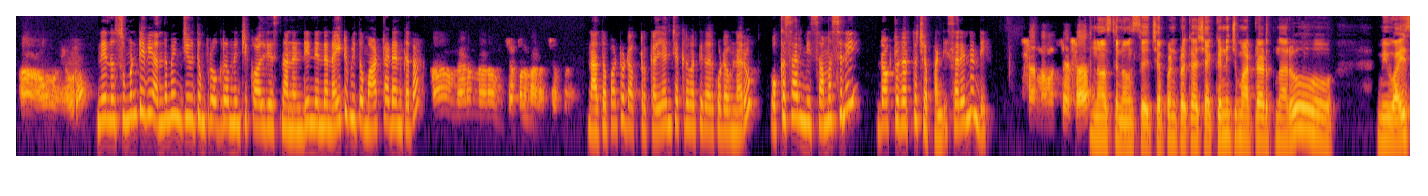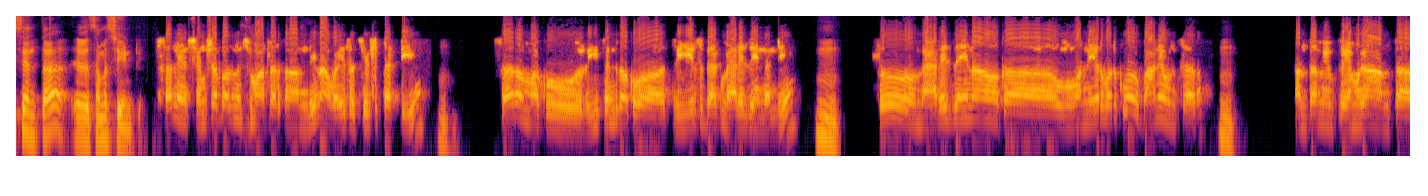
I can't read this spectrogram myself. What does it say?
ఆ, అవును ఎవరు? నేను సుమన్ టీవీ అందమైన జీవితం ప్రోగ్రామ్ నుంచి కాల్ చేస్తున్నానండి. నిన్న నైట్ మీతో మాట్లాడాను కదా? ఆ, మేడం మేడం చెప్పండి మేడం చెప్పండి. నాతో పాటు డాక్టర్ కళ్యాణ్ చక్రవర్తి గారు కూడా ఉన్నారు. ఒక్కసారి మీ సమస్యని డాక్టర్ గారితో చెప్పండి. సరేనండి? సార్ నమస్తే సార్. నమస్తే నమస్తే. చెప్పండి ప్రకాష్ ఎక్కడి నుంచి మాట్లాడుతున్నారు? మీ వయసు ఎంత? సమస్య ఏంటి? సార్ నేను శంషాబాద్ నుంచి మాట్లాడుతున్నాను అండి నా వయసు వచ్చేసి థర్టీ. సార్ మాకు రీసెంట్గా ఒక త్రీ ఇయర్స్ బ్యాక్ మ్యారేజ్ అయిందండి. సో మ్యారేజ్ అయిన ఒక వన్ ఇయర్ వరకు బానే ఉంది సార్. అంతా మేము ప్రేమగా అంతా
